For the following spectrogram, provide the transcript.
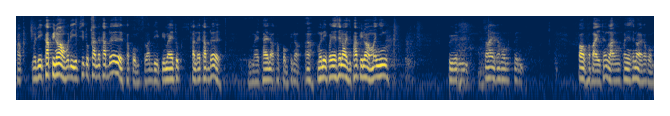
ครับสวัสดีครับพี่น้องสวัสดีพี่ทุกท่านนะครับเด้อครับผมสวัสดีปีใหม่ทุกท่านนะครับเด้อปีใหม่ไทยเนาะครับผมพี่น้องอะมื้อนี้พ่อใหญ่ชน้อยสิพาพี่น้องมายิงปืนสไลด์ครับผมเป็นเป้าผ้าใบทั้งหลังพ่อใหญ่ชน้อยครับผม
